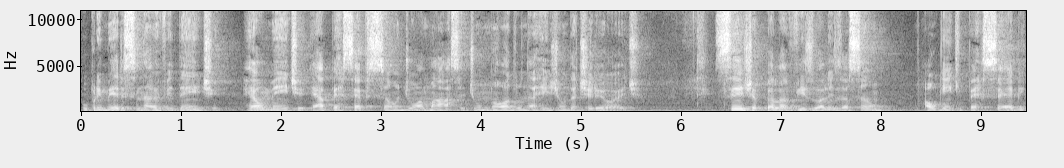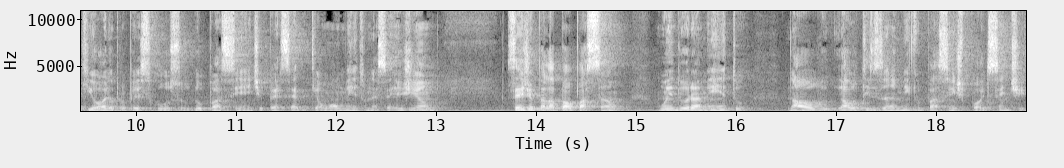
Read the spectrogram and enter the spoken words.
o primeiro sinal evidente realmente é a percepção de uma massa, de um nódulo na região da tireoide. Seja pela visualização, alguém que percebe, que olha para o pescoço do paciente e percebe que há um aumento nessa região, seja pela palpação, um enduramento no autoexame que o paciente pode sentir.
